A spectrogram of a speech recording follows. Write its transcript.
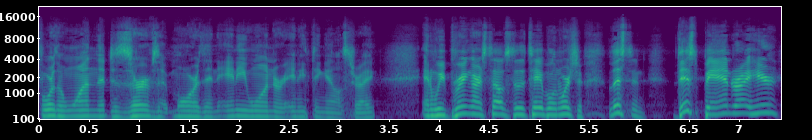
for the one that deserves it more than anyone or anything else, right? And we bring ourselves to the table and worship. Listen, this band right here,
